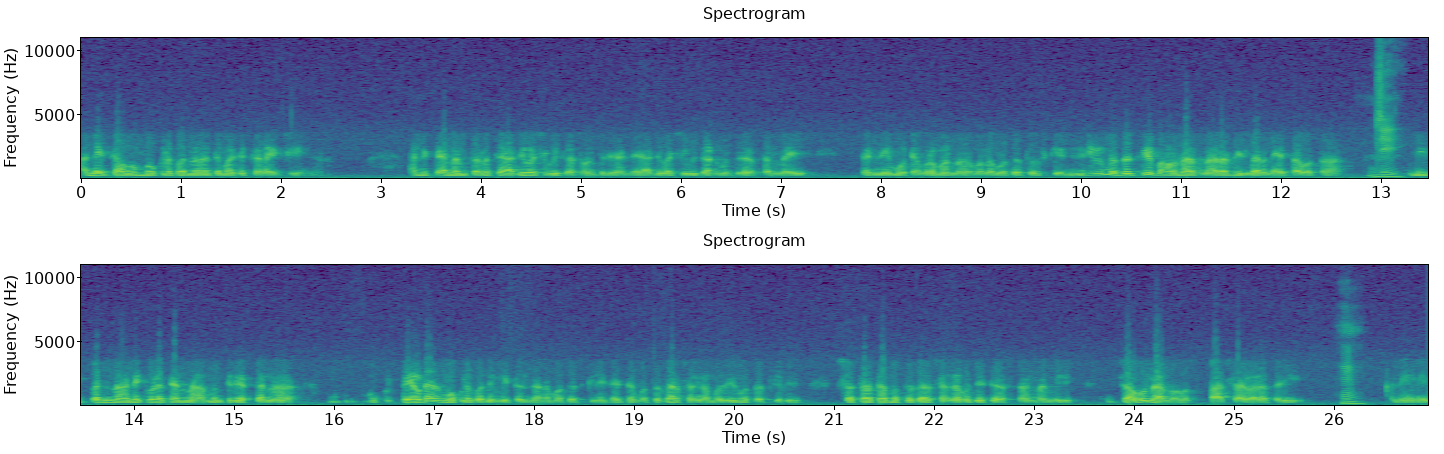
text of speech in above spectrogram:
अनेक कामं मोकळेपणाने ते माझे करायचे. आणि त्यानंतर ते आदिवासी विकास मंत्री झाले. आदिवासी विकास मंत्री असतानाही त्यांनी मोठ्या प्रमाणावर मला मदतच केली. नेहमी मदतची भावना असणारा दिलदार नेता होता. जी. मी पण अनेक वेळा त्यांना मंत्री असताना तेवढ्याच मोकळेपणे मी त्यांना मदत केली. त्यांच्या मतदारसंघामध्ये मदत केली. स्वतःच्या मतदारसंघामध्ये ते असताना मी जाऊन आलो पाच सहा वेळा तरी. आणि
